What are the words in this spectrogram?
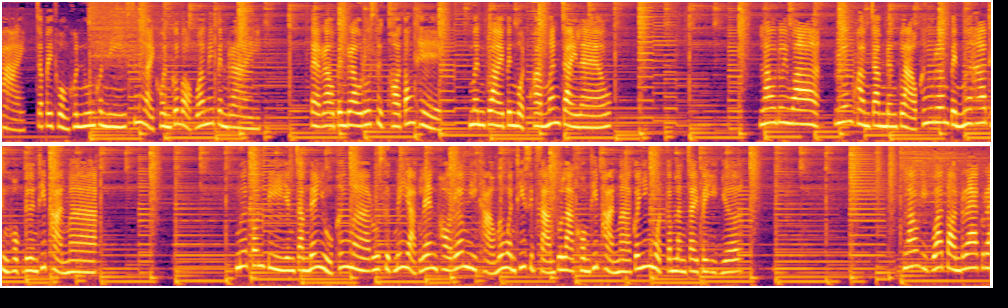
ถ่าย จะไปถ่วงคนนู้นคนนี้ ซึ่งหลายคนก็บอกว่าไม่เป็นไร แต่เราเป็นเรารู้สึกพอต้องเทกมันกลายเป็นหมดความมั่นใจแล้วเล่าด้วยว่า เรื่องความจำดังกล่าวเพิ่งเริ่มเป็นเมื่อ 5-6 เดือนที่ผ่านมา เมื่อต้นปียังจำได้อยู่เพิ่งมารู้สึกไม่อยากเล่นพอเริ่มมีข่าวเมื่อวันที่ 13 ตุลาคมที่ผ่านมาก็ยิ่งหมดกำลังใจไปอีกเยอะ เล่าอีกว่าตอนแร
